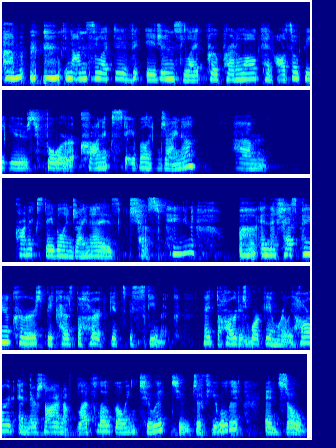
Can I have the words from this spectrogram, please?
Um, Non-selective agents like propranolol can also be used for chronic stable angina. Um, Chronic stable angina is chest pain, uh, and the chest pain occurs because the heart gets ischemic. Right? The heart is working really hard, and there's not enough blood flow going to it to, to fuel it, and so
